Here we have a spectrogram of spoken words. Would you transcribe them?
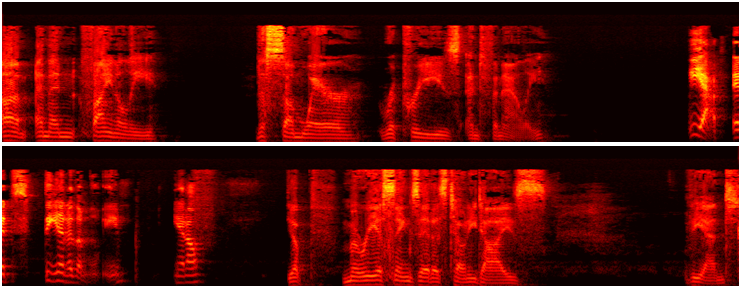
Um, and then finally, the somewhere reprise and finale. Yeah, it's the end of the movie, you know? Yep. Maria sings it as Tony dies. The end.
